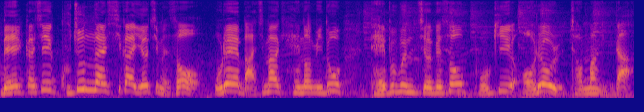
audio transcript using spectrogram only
내일까지 궂은 날씨가 이어지면서 올해 마지막 해넘이도 대부분 지역에서 보기 어려울 전망입니다.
